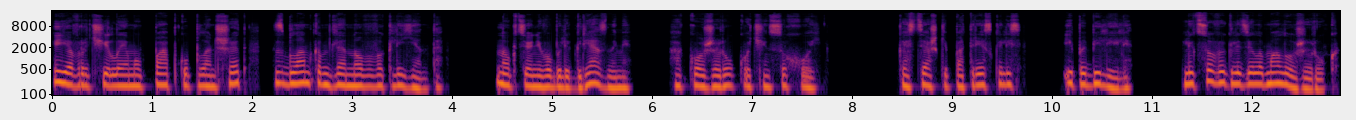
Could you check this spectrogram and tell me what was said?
и я вручила ему папку-планшет с бланком для нового клиента. Ногти у него были грязными, а кожа рук очень сухой. Костяшки потрескались и побелели. Лицо выглядело моложе рук,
